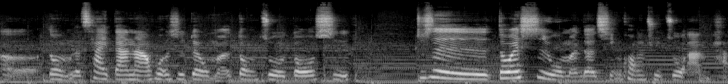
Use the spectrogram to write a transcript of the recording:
呃，对我们的菜单啊，或者是对我们的动作，都是就是都会视我们的情况去做安排。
